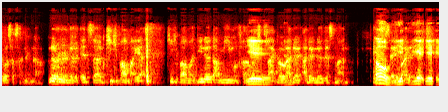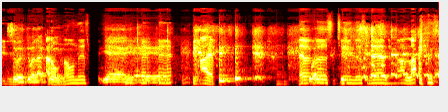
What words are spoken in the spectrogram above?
what's her name now? No, no, no, no. It's um, Keke Palmer. Yes, Keke Palmer. Do you know that meme of her? Yeah, she's like, oh, yeah. I don't, I don't know this man. Oh, yeah, yeah, yeah, yeah, So they were like, I don't oh, know this. Yeah, yeah, yeah. I have Never seen this man in my life.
